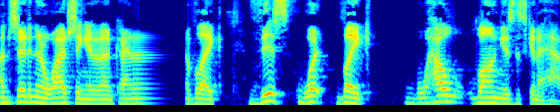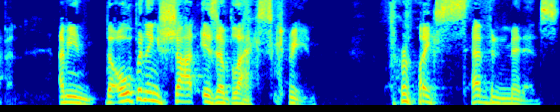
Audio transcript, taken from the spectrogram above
I'm sitting there watching it and I'm kind of like, this, what, like, how long is this going to happen? I mean, the opening shot is a black screen for like seven minutes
